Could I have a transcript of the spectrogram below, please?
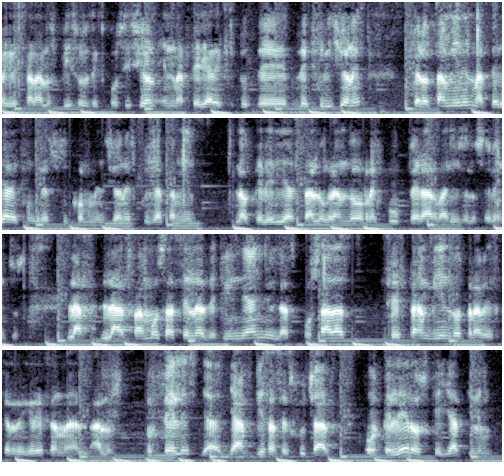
regresar a los pisos de exposición en materia de, exhibiciones, pero también en materia de congresos y convenciones, pues ya también la hotelería está logrando recuperar varios de los eventos. Las, las famosas cenas de fin de año y las posadas se están viendo otra vez que regresan a, los hoteles, ya, ya empiezas a escuchar hoteleros que ya tienen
